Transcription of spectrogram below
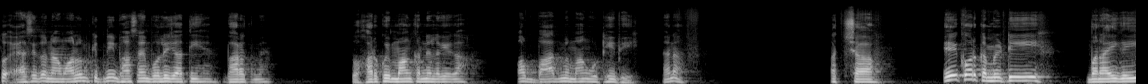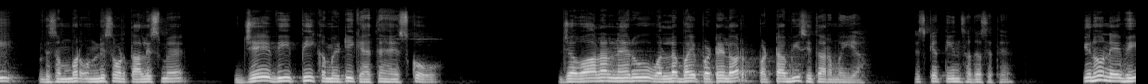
तो ऐसे तो नामालूम कितनी भाषाएँ बोली जाती हैं भारत में। तो हर कोई मांग करने लगेगा और बाद में मांग उठी भी, है ना? अच्छा एक और कमेटी बनाई गई दिसंबर 1948 में जेवीपी कमेटी कहते हैं इसको, जवाहरलाल नेहरू वल्लभ भाई पटेल और पट्टा पट्टाभी सीतारमैया, इसके तीन सदस्य थे। इन्होंने भी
